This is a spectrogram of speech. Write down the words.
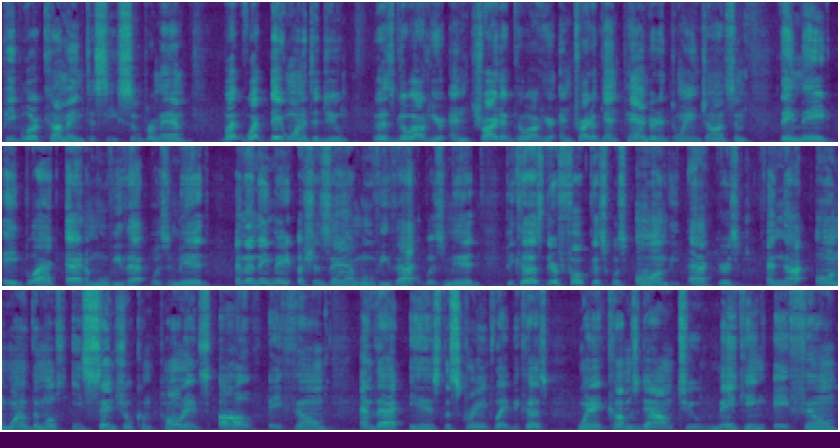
people are coming to see Superman. But what they wanted to do was go out here and try to go out here and try to again pander to Dwayne Johnson. They made a Black Adam movie that was mid, and then they made a Shazam movie that was mid because their focus was on the actors and not on one of the most essential components of a film, and that is the screenplay. Because when it comes down to making a film,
